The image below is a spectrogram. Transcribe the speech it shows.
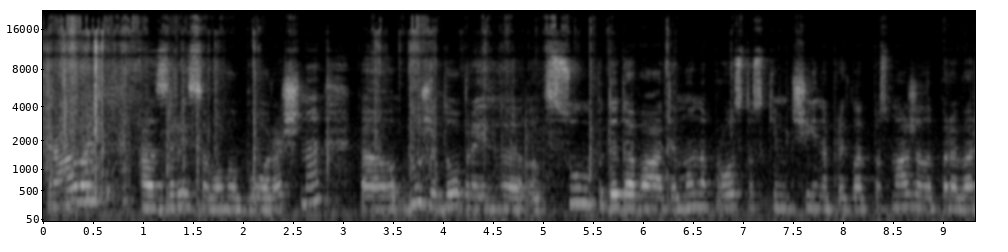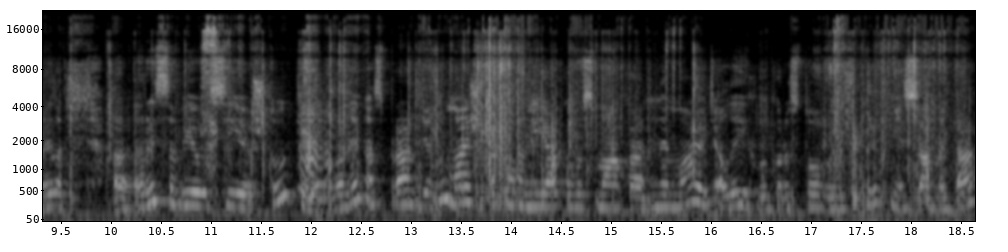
страва. Е, з рисового борошна. Е, Дуже добре їх е, в суп додавати, можна просто з кімчі, наприклад, посмажили, переварили. Рисові ці штуки, вони насправді ну, майже такого ніякого смака не мають, але їх використовують в кухні саме так,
